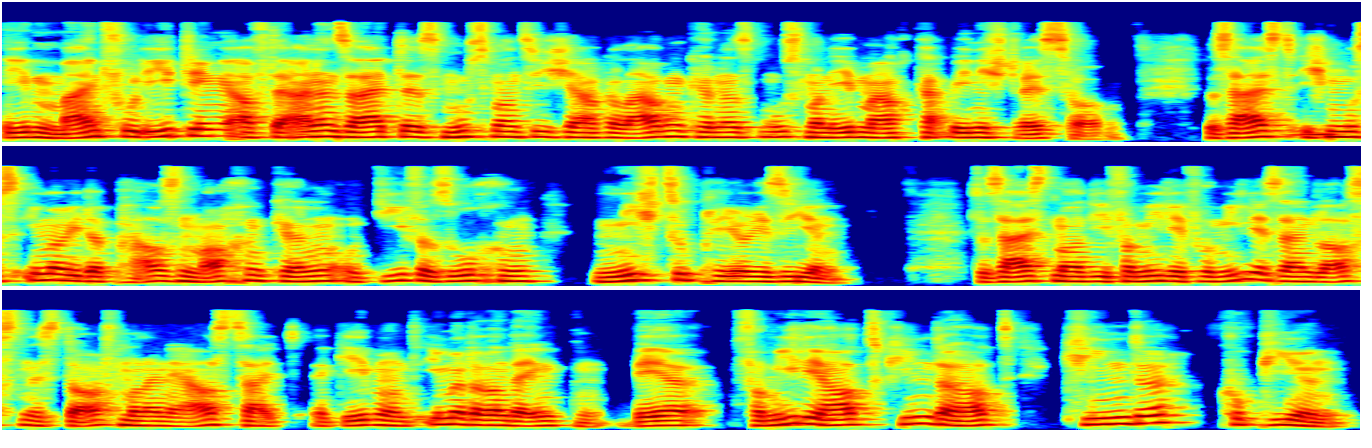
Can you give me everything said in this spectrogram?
Eben Mindful Eating auf der einen Seite, es muss man sich auch erlauben können, es muss man eben auch wenig Stress haben. Das heißt, ich muss immer wieder Pausen machen können und die versuchen, mich zu priorisieren. Das heißt, mal die Familie Familie sein lassen, es darf mal eine Auszeit ergeben und immer daran denken, wer Familie hat, Kinder hat, Kinder kopieren.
